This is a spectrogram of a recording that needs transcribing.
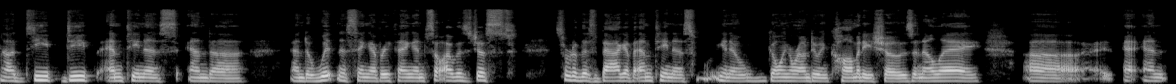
a deep, deep emptiness and uh, and a witnessing everything. And so I was just sort of this bag of emptiness, you know, going around doing comedy shows in LA, uh, and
